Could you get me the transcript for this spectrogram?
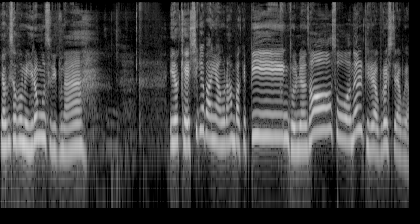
여기서 보면 이런 모습이구나. 이렇게 시계 방향으로 한 바퀴 삥 돌면서 소원을 빌으라고 그러시더라고요.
